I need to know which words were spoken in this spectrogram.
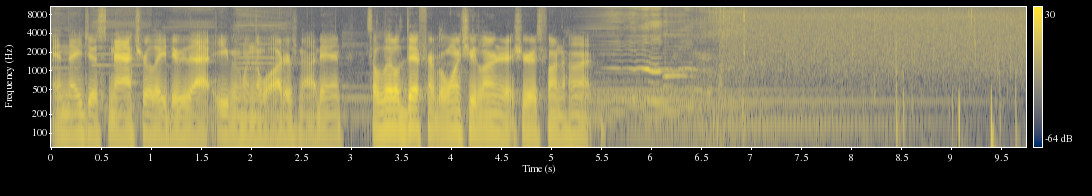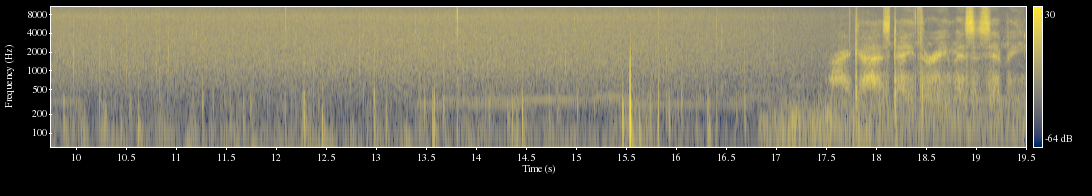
and they just naturally do that even when the water's not in. It's a little different, but once you learn it, it sure is fun to hunt. All right, guys, day three, Mississippi.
